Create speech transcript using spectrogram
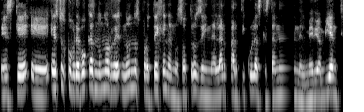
es que eh, estos cubrebocas no nos, no nos protegen a nosotros de inhalar partículas que están en el medio ambiente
